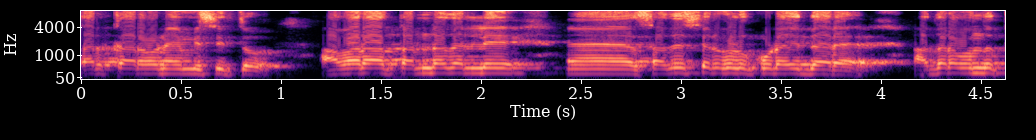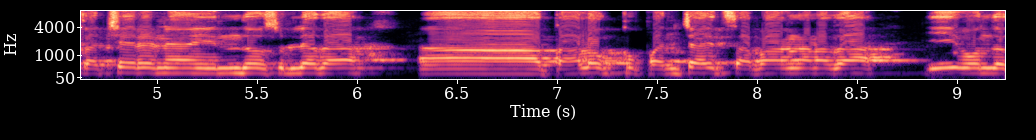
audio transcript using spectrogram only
ಸರ್ಕಾರವು ನೇಮಿಸಿತ್ತು. ಅವರ ತಂಡದಲ್ಲಿ ಸದಸ್ಯರುಗಳು ಕೂಡ ಇದ್ದಾರೆ. ಅದರ ಒಂದು ಕಚೇರಿಯನ್ನು ಇಂದು ಸುಳ್ಯದ ತಾಲೂಕು ಪಂಚಾಯತ್ ಸಭಾಂಗಣದ ಈ ಒಂದು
